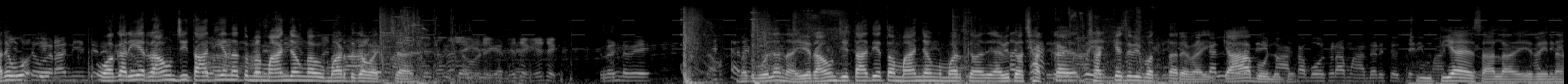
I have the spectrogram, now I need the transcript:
अरे वो तो वो अगर ये राउंड जिता दिया ना तो मैं मान जाऊँगा वो मर्द का बच्चा है। ये देख ये देख रनवे मैं तो बोला ना ये राउंड जिता दिया तो मान जाऊँगा मर्द का अभी तो छक्का छक्के से भी बदतर है भाई क्या बोलोगे? चूतिया है साला ये हाँ, रेना।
